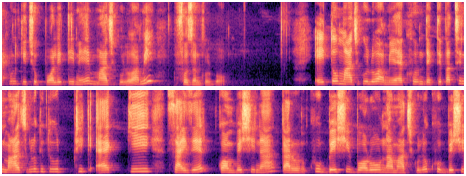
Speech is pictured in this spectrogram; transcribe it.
এখন কিছু পলিথিনে মাছগুলো আমি ফোজন করব। এই তো মাছগুলো আমি এখন দেখতে পাচ্ছেন, মাছগুলো কিন্তু ঠিক একই সাইজের, কম বেশি না, কারণ খুব বেশি বড় না মাছগুলো, খুব বেশি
